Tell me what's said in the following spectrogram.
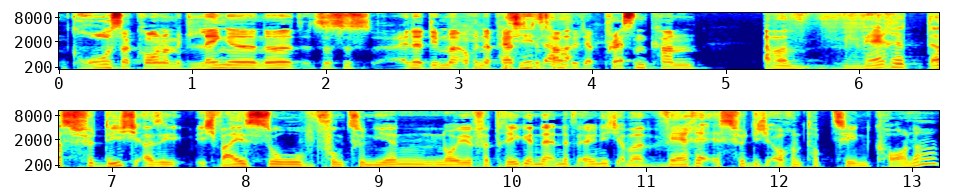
ein großer Corner mit Länge, ne? Das ist einer, den man auch in der haben will, der pressen kann. Aber wäre das für dich, also ich weiß, so funktionieren neue Verträge in der NFL nicht, aber wäre es für dich auch ein Top 10 Corner?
